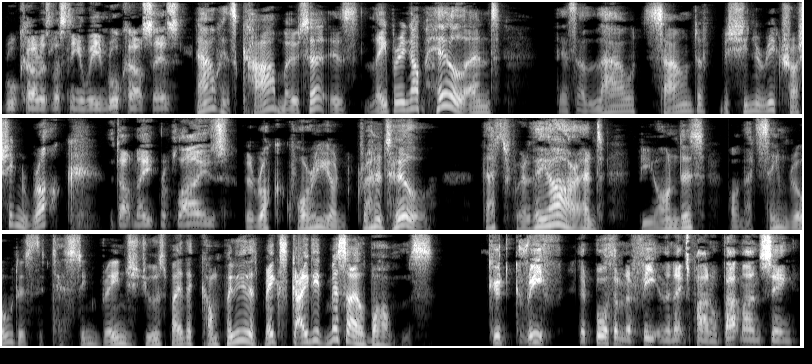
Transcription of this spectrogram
Roh Kar is listening away, and Roh Kar says, Now his car motor is labouring uphill, and there's a loud sound of machinery crushing rock. The Dark Knight replies, The rock quarry on Granite Hill. That's where they are, and beyond it, on that same road, is the testing range used by the company that makes guided missile bombs. Good grief! They're both on their feet in the next panel. Batman's saying,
